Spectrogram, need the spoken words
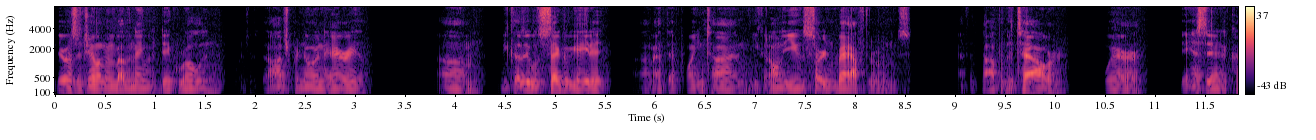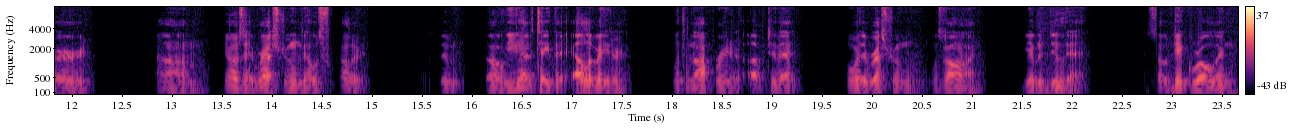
there was a gentleman by the name of Dick Rowland, which was an entrepreneur in the area. Um, because it was segregated um, at that point in time, you could only use certain bathrooms at the top of the tower where the incident occurred. Um, there was a restroom that was for colored. So you had to take the elevator with an operator up to that floor the restroom was on to be able to do that. So Dick Rowland,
